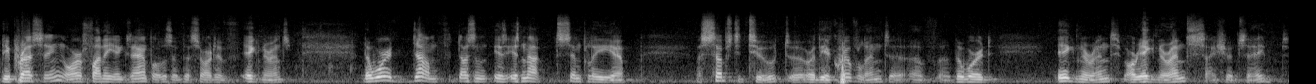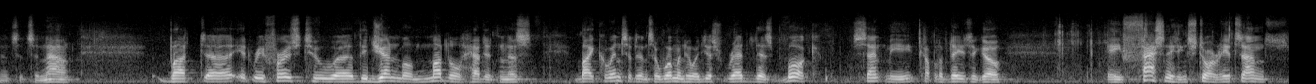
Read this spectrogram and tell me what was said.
depressing or funny examples of the sort of ignorance. The word dumbth doesn't, is, is not simply a, substitute uh, or the equivalent uh, of uh, the word ignorant, or ignorance, I should say, since it's a noun, but it refers to the general muddle-headedness. By coincidence, a woman who had just read this book sent me a couple of days ago a fascinating story. It sounds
